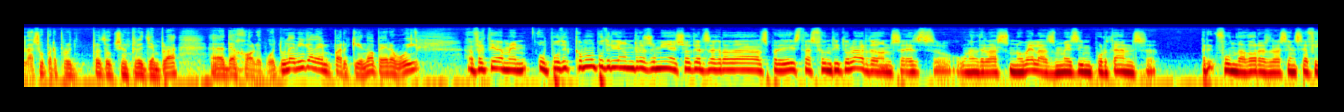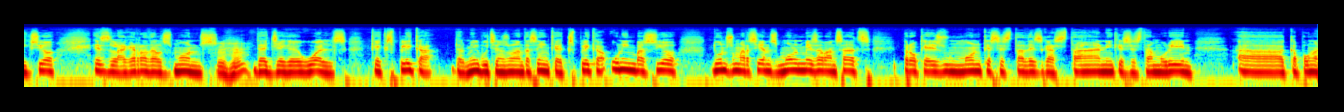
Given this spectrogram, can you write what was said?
les superproduccions, per exemple, eh, de Hollywood. Una mica anem per aquí, no, Per, avui? Efectivament. Ho pod com ho podríem resumir, això que ens agrada als periodistes fer un titular? Doncs és una de les novel·les més importants fundadores de la ciència-ficció és La guerra dels mons uh -huh. de J.G. Wells, que explica, del 1895, que explica una invasió d'uns marcians molt més avançats, però que és un món que s'està desgastant i que s'està morint uh, cap a una,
